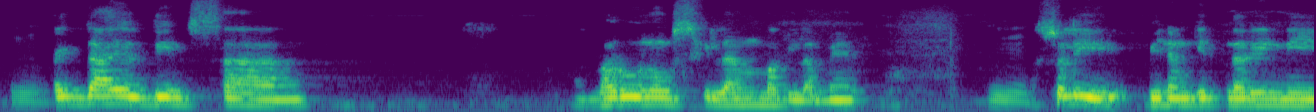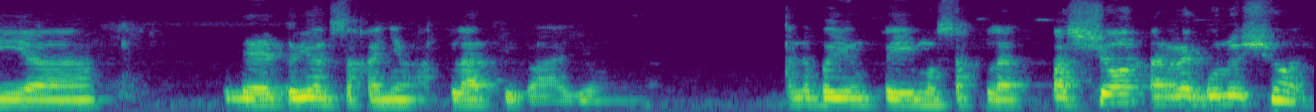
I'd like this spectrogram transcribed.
Mm. ay dahil din sa marunong silang maglament. Mm. Actually, binanggit na rin ni uh, Leto yon sa kanyang aklat, di ba? Yung, ano ba yung famous aklat? Pasyon ang revolusyon.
